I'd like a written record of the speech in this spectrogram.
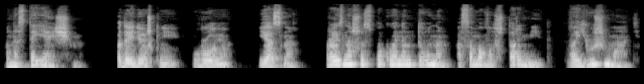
по-настоящему. Подойдешь к ней, урою. Ясно? Произношу спокойным тоном, а самого штормит. Твою ж мать,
